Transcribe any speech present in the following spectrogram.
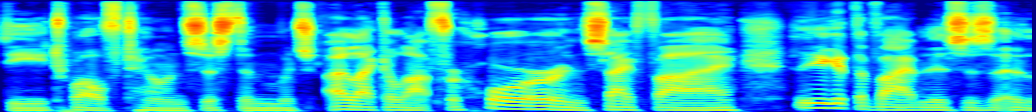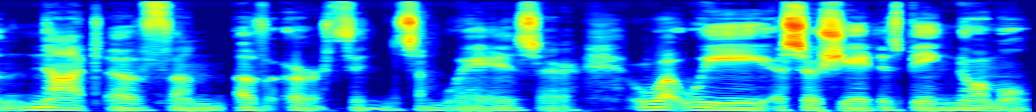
the 12 tone system, which I like a lot for horror and sci fi. So you get the vibe this is a, not of, um, of Earth in some ways, or what we associate as being normal.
